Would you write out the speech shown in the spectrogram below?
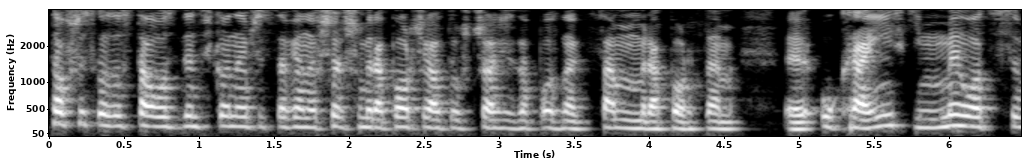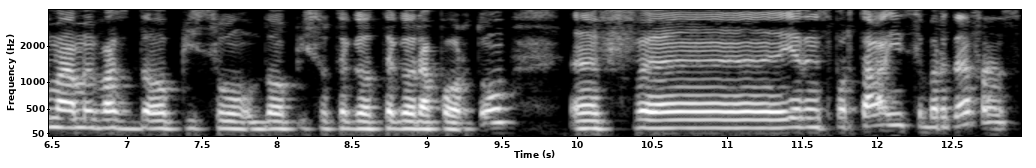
To wszystko zostało zidentyfikowane i przedstawione w szerszym raporcie, ale to już trzeba się zapoznać z samym raportem e, ukraińskim. My odsyłamy Was do opisu, do opisu tego, tego raportu e, w e, jednym z portali CyberDefense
